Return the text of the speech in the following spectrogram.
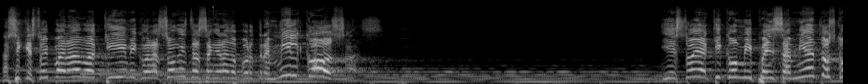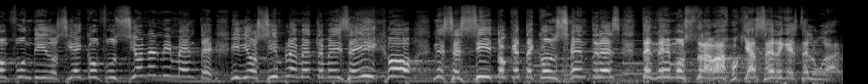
Así que estoy parado aquí, mi corazón está sangrando por tres mil cosas. Y estoy aquí con mis pensamientos confundidos y hay confusión en mi mente. Y Dios simplemente me dice, hijo, necesito que te concentres. Tenemos trabajo que hacer en este lugar.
